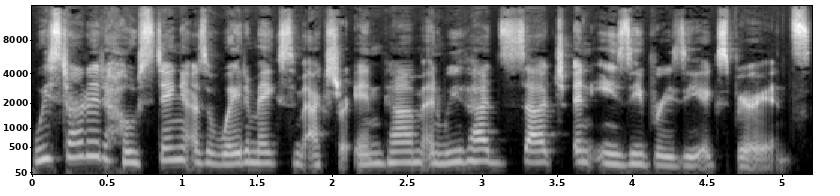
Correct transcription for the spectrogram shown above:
We started hosting as a way to make some extra income, and we've had such an easy breezy experience.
